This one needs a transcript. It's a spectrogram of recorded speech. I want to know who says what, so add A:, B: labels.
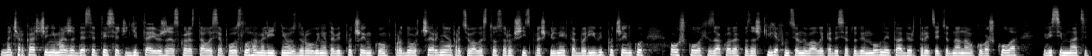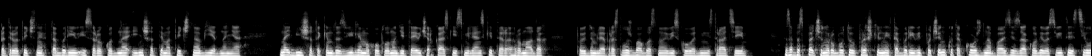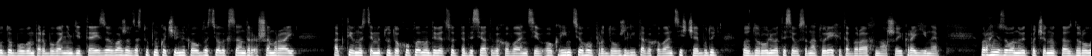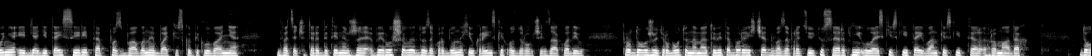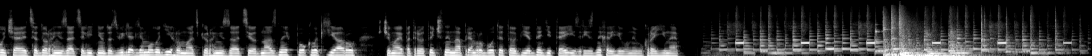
A: На Черкащині майже 10 тисяч дітей вже скористалися послугами літнього оздоровлення та відпочинку. Впродовж червня працювали 146 пришкільних таборів відпочинку, а у школах і закладах позашкілля функціонували 51 мовний табір, 31 наукова школа, 18 патріотичних таборів і 41 інше тематичне об'єднання. Найбільше таким дозвіллям охоплено дітей у Черкаській Смілянській тергромадах, повідомляє прес-служба обласної військової адміністрації. Забезпечено роботу пришкільних таборів відпочинку також на базі закладів освіти з цілодобовим перебуванням дітей, зауважив заступник очільника області Олександр Шамрай. Активностями тут охоплено 950 вихованців. Окрім цього, впродовж літа вихованці ще будуть оздоровлюватися у санаторіях і таборах нашої країни. Організовано відпочинок та оздоровлення і для дітей сирі та позбавлених батьківського піклування. 24 дитини вже вирушили до закордонних і українських оздоровчих закладів. Продовжують роботу наметові табори. Ще два запрацюють у серпні у Леськівській та Іванківській тергромадах. Долучаються до організації літнього дозвілля для молоді громадські організації. Одна з них поклик Яру, що має патріотичний напрям роботи та об'єднує дітей із різних регіонів України.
